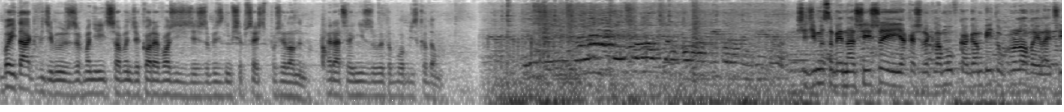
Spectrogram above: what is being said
Bo i tak widzimy już, że w Manili trzeba będzie korę wozić gdzieś, żeby z nim się przejść po zielonym. Raczej niż żeby to było blisko domu. Siedzimy sobie na shiszy i jakaś reklamówka Gambitu Królowej leci.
